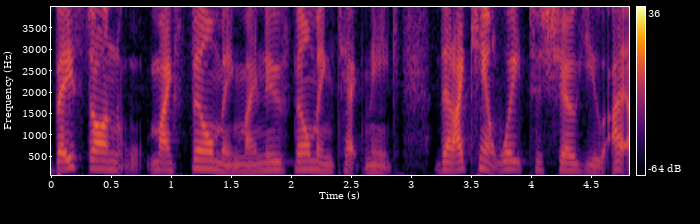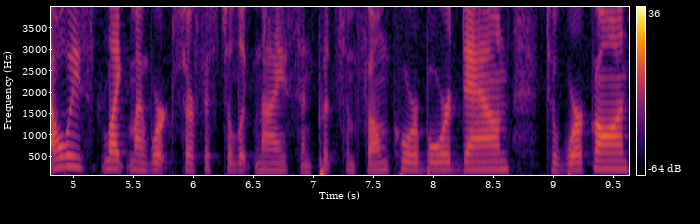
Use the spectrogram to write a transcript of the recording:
based on my filming, my new filming technique that I can't wait to show you. I always like my work surface to look nice and put some foam core board down to work on.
